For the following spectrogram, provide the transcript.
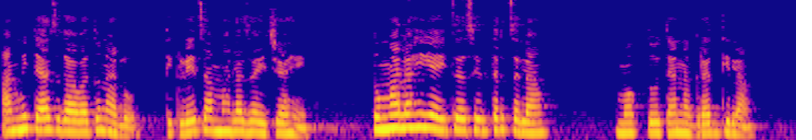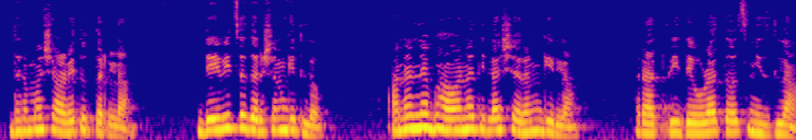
आम्ही त्याच गावातून आलो. तिकडेच आम्हाला जायचे आहे. तुम्हालाही यायचं असेल तर चला. मग तो त्या नगरात गेला. धर्मशाळेत उतरला. देवीचं दर्शन घेतलं. अनन्य भावानं तिला शरण गेला. रात्री देवळातच निजला.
